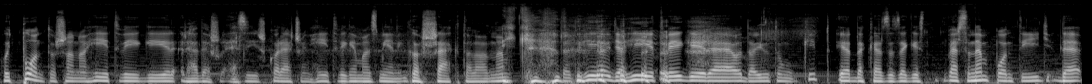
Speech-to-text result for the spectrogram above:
hogy pontosan a hétvégére, ráadásul ez is, karácsony hétvégén az milyen igazságtalan, nem? Igen. Tehát hogy a hétvégére oda jutunk, kit érdekel ez az egész. Persze nem pont így, de,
